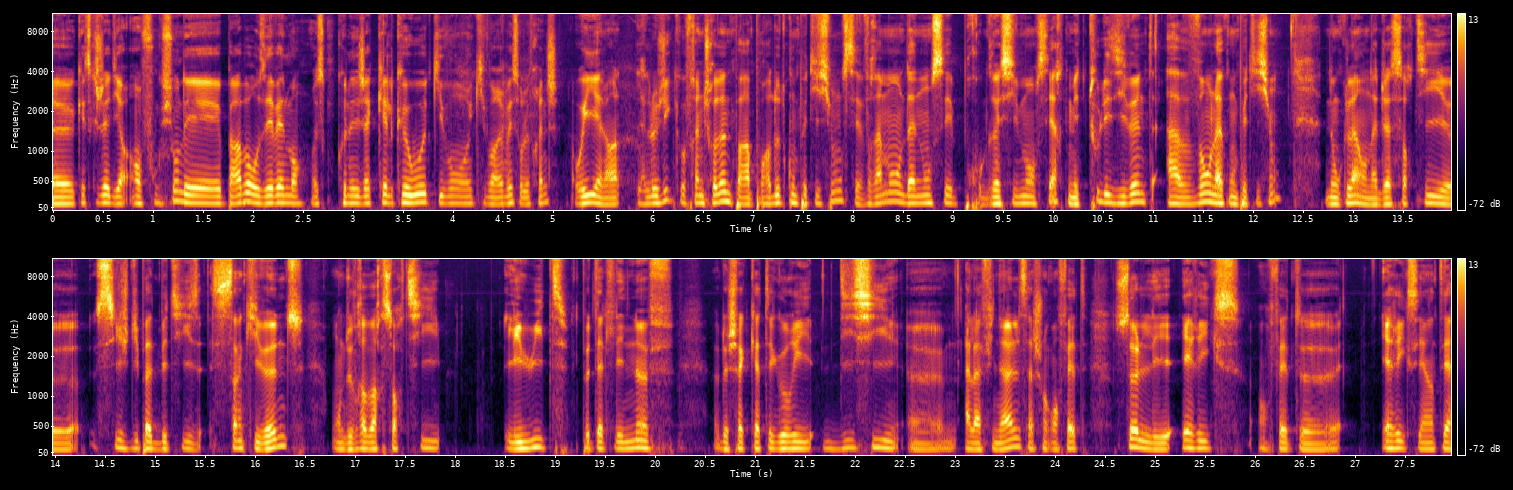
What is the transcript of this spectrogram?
Euh, Qu'est-ce que j'allais dire? En fonction des. Par rapport aux événements, est-ce qu'on connaît déjà quelques WOD qui vont, qui vont arriver sur le French? Oui, alors la logique au French Rodon par rapport à d'autres compétitions, c'est vraiment d'annoncer progressivement, certes, mais tous les events avant la compétition. Donc là, on a déjà sorti, euh, si je dis pas de bêtises, 5 events. On devrait avoir sorti les 8, peut-être les 9 de chaque catégorie d'ici euh, à la finale, sachant qu'en fait, seuls les RX, en fait, RX et Inter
